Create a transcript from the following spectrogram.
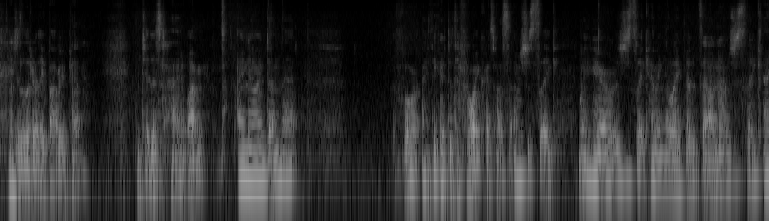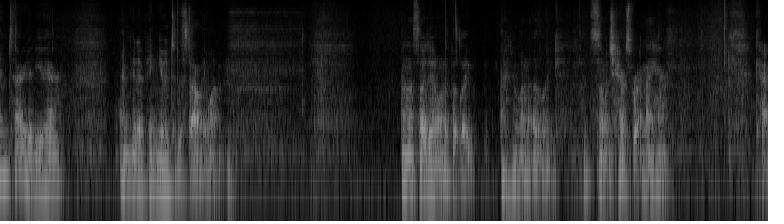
I just literally bobby pin it. To this time, I know I've done that for, I think I did that for White Christmas. I was just like, my hair was just like having a life of its own. I was just like, I'm tired of you hair. I'm gonna ping you into the style one. And also I didn't want to put like, I didn't want to like put so much hairspray in my hair. Okay,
